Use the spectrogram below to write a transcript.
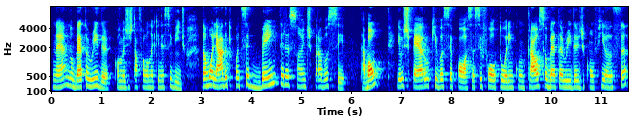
né, no Beta Reader, como a gente está falando aqui nesse vídeo. Dá uma olhada que pode ser bem interessante para você, tá bom? Eu espero que você possa, se for autor, encontrar o seu Beta Reader de confiança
